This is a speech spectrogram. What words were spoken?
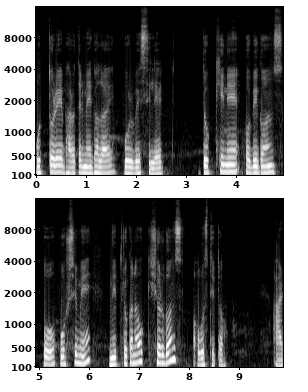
উত্তরে ভারতের মেঘালয়, পূর্বে সিলেট, দক্ষিণে হবিগঞ্জ ও পশ্চিমে নেত্রকোনা ও কিশোরগঞ্জ অবস্থিত। আর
